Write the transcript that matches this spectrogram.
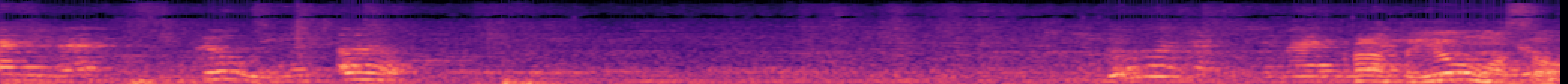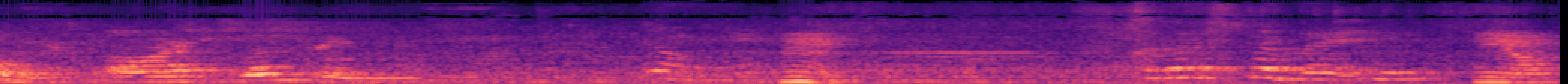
まりま。4をそう。うん。殺してもいい。いいよ。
